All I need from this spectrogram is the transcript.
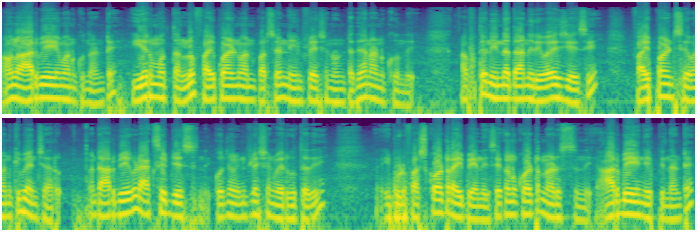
మామూలుగా ఆర్బీఐ ఏమనుకుందంటే ఇయర్ మొత్తంలో five point one percent inflation ఉంటుంది అని అనుకుంది. కాకపోతే నిన్న దాన్ని రివైజ్ చేసి ఫైవ్ పాయింట్ సెవెన్కి పెంచారు. అంటే ఆర్బీఐ కూడా యాక్సెప్ట్ చేస్తుంది. కొంచెం ఇన్ఫ్లేషన్ పెరుగుతుంది. ఇప్పుడు ఫస్ట్ క్వార్టర్ అయిపోయింది. సెకండ్ క్వార్టర్ నడుస్తుంది. ఆర్బీఐ ఏం చెప్పిందంటే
